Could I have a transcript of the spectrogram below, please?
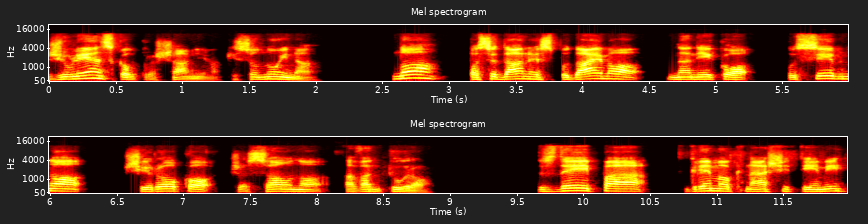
življenjska vprašanja, ki so nujna. No, pa se danes podajmo na neko posebno, široko časovno avanturo. Zdaj pa gremo k naši temi.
